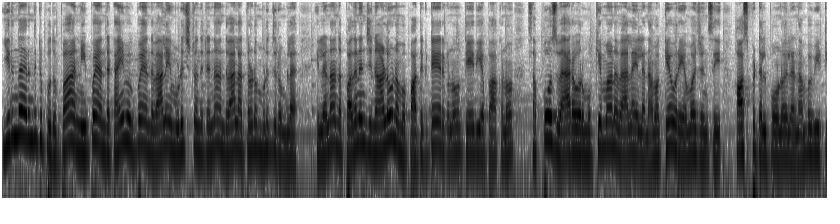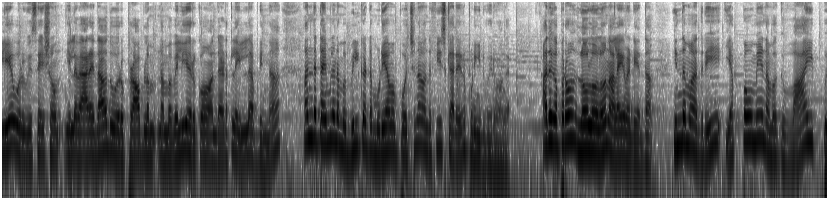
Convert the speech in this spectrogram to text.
இருந்தால் இருந்துட்டு போதுப்பா. நீ போய் அந்த டைமுக்கு போய் அந்த வேலையை முடிச்சுட்டு வந்துட்டேன்னா அந்த வேலை அதோட முடிஞ்சிரும்ல. இல்லைன்னா அந்த பதினஞ்சு நாளும் நம்ம பார்த்துக்கிட்டே இருக்கணும் தேதியை பார்க்கணும். சப்போஸ் வேறு ஒரு முக்கியமான வேலை இல்லை நமக்கே ஒரு எமர்ஜென்சி ஹாஸ்பிட்டல் போகணும் இல்லை நம்ம வீட்லேயே ஒரு விசேஷம் இல்லை வேறு ஏதாவது ஒரு ப்ராப்ளம் நம்ம வெளியே இருக்கோம் அந்த இடத்துல இல்லை அப்படின்னா அந்த டைமில் நம்ம பில் கட்ட முடியாமல் போச்சுன்னா அந்த ஃபீஸ் கேரியரை பிடிங்கிட்டு போயிடுவாங்க. அதுக்கப்புறம் லோ லோ லோன்னு அலைய வேண்டியது தான். இந்த மாதிரி எப்போவுமே நமக்கு வாய்ப்பு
